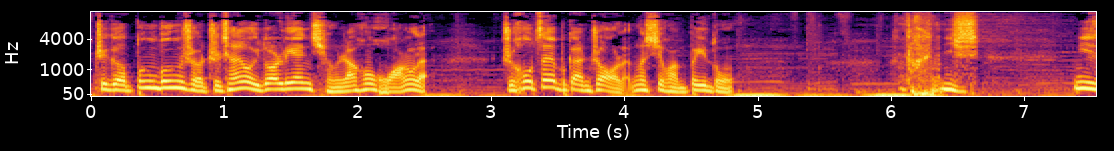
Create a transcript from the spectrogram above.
这个蹦蹦说，之前有一段恋情，然后黄了，之后再不敢找了。我喜欢被动。你，你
